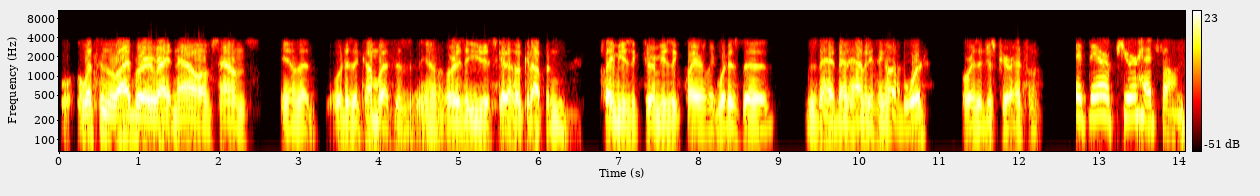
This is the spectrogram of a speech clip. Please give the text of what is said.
what, what's in the library right now of sounds? You know, that what does it come with? Is you know, or is it you just got to hook it up and play music through a music player? Like, what is the does the headband have anything on board, or is it just pure headphone? It, they're pure headphones.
